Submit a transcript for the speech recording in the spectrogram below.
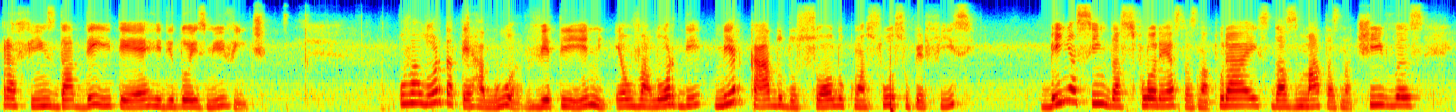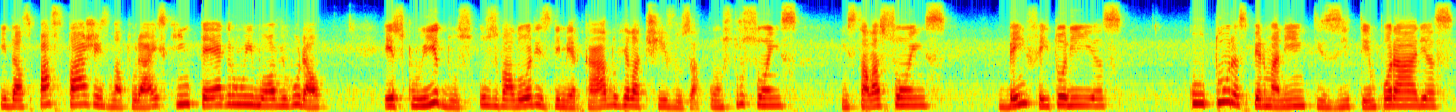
para fins da DITR de 2020. O valor da terra nua, VTN, é o valor de mercado do solo com a sua superfície, bem assim das florestas naturais, das matas nativas e das pastagens naturais que integram o imóvel rural, excluídos os valores de mercado relativos a construções, instalações, benfeitorias, culturas permanentes e temporárias,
